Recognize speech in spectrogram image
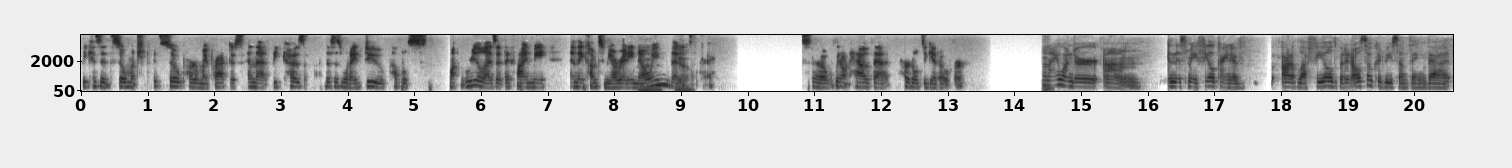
because it's so much, it's so part of my practice, and that because this is what I do, couples realize it, they find me and they come to me already knowing that yeah. it's okay. So we don't have that hurdle to get over. And I wonder, um, and this may feel kind of out of left field, but it also could be something that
